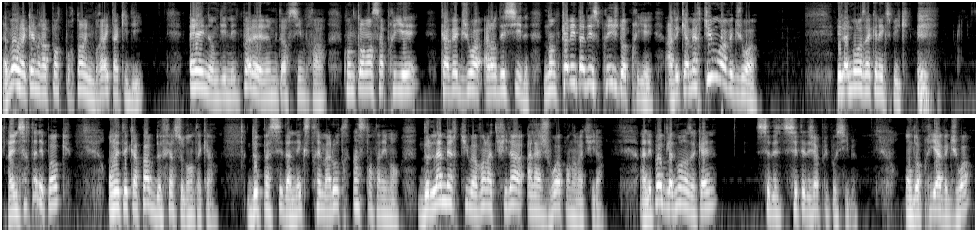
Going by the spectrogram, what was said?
La mort laquelle rapporte pourtant une braïta qui dit simcha, qu'on ne commence à prier qu'avec joie. Alors décide, dans quel état d'esprit je dois prier? Avec amertume ou avec joie? Et la Zaken explique. À une certaine époque, on était capable de faire ce grand écart, de passer d'un extrême à l'autre instantanément, de l'amertume avant la tuila à la joie pendant la tuila. À l'époque, la Zaken c'était déjà plus possible. On doit prier avec joie,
